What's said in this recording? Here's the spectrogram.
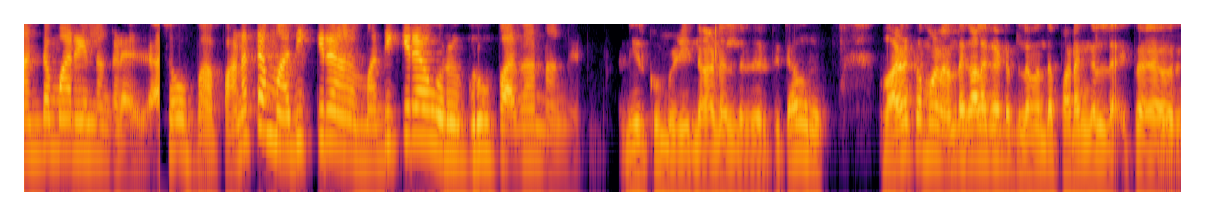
அந்த மாதிரி எல்லாம் கிடையாது ஸோ பணத்தை மதிக்கிற மதிக்கிற ஒரு குரூப்பா தான் நாங்க இருக்கோம். நீர்க்குமிழி நாணல் எடுத்துட்டா ஒரு வழக்கமான அந்த காலகட்டத்துல வந்த படங்கள்ல இப்ப ஒரு.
